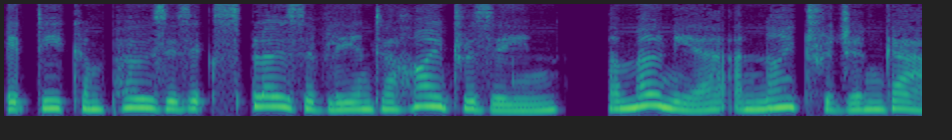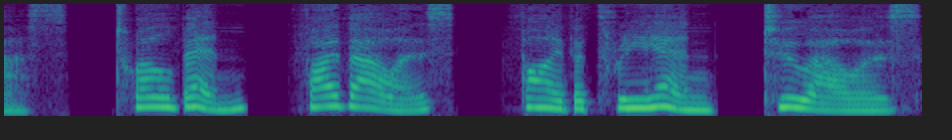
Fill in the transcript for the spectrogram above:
It decomposes explosively into hydrazine, ammonia and nitrogen gas, 12N, 5 hours, 5 a 3N, 2 hours,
